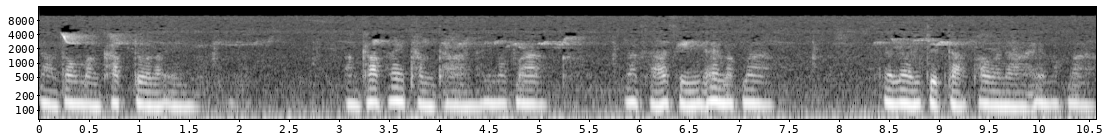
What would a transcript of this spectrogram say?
เราต้องบังคับตัวเราเอง บังคับให้ทำทานให้มาก ๆ รักษาศีลให้มากๆจเจริญจิตตภาวนาให้มาก ๆ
